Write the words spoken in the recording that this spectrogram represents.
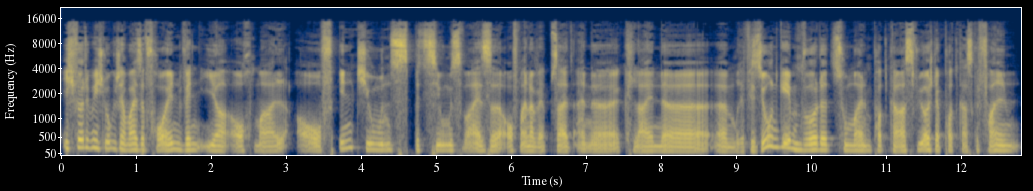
Ich würde mich logischerweise freuen, wenn ihr auch mal auf Intunes beziehungsweise auf meiner Website eine kleine ähm, Revision geben würde zu meinem Podcast, wie euch der Podcast gefallen,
